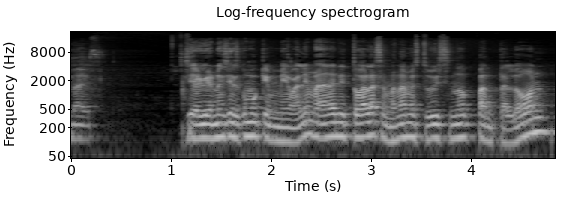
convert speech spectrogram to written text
Nice. Sí, el viernes sí es como que me vale madre. Toda la semana me estuve diciendo pantalón,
